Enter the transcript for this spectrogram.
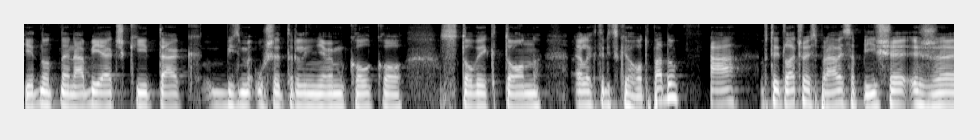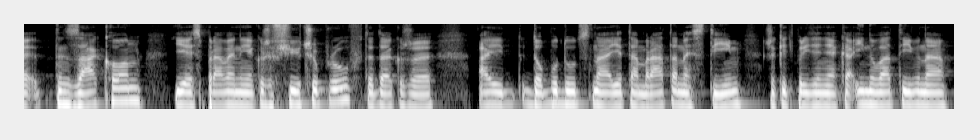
jednotné nabíjačky, tak by sme ušetrili neviem koľko stoviek tón elektrického odpadu. A v tej tlačovej správe sa píše, že ten zákon je spravený akože future proof, teda akože aj do budúcna je tam rátané s tým, že keď príde nejaká inovatívna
